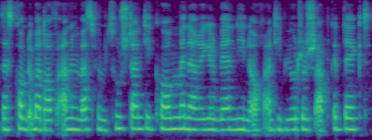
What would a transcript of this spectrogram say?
Das kommt immer darauf an, in was für einem Zustand die kommen. In der Regel werden die noch antibiotisch abgedeckt.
